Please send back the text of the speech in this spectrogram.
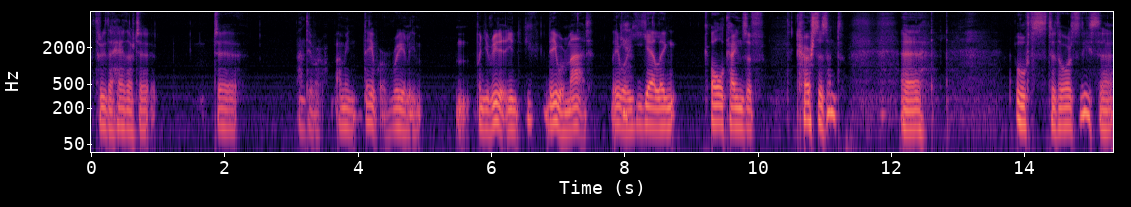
through the heather to to, and they were. I mean, they were really. When you read it, you, you, they were mad. They were Yeah. yelling all kinds of curses and uh, oaths towards these uh,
